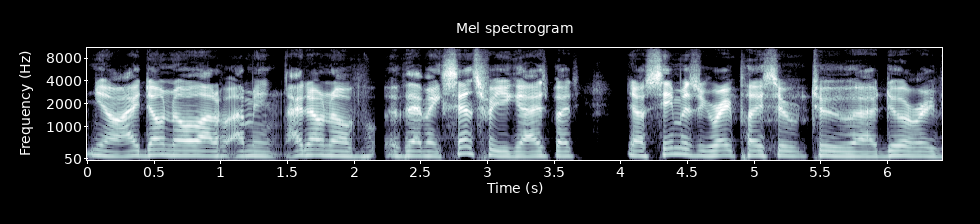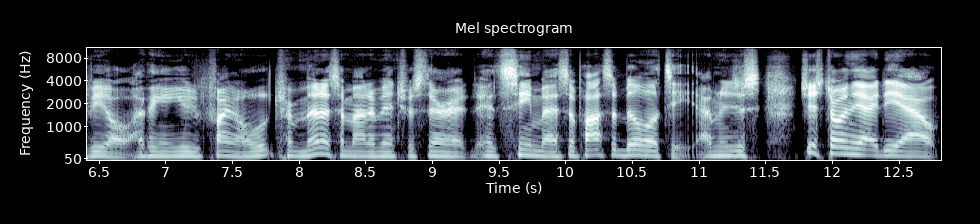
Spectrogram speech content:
you know, I don't know a lot of. I mean, I don't know if, if that makes sense for you guys, but you know, SEMA is a great place to to uh, do a reveal. I think you'd find a tremendous amount of interest there at, at SEMA as a possibility. I mean, just just throwing the idea out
